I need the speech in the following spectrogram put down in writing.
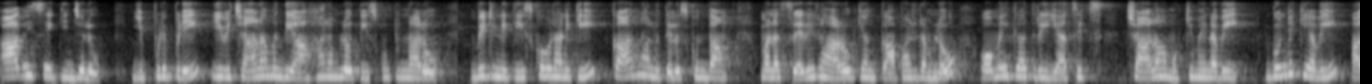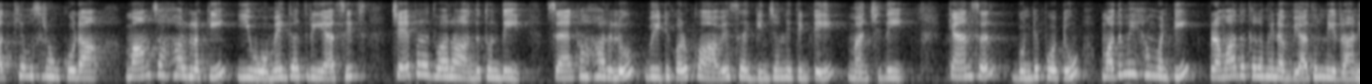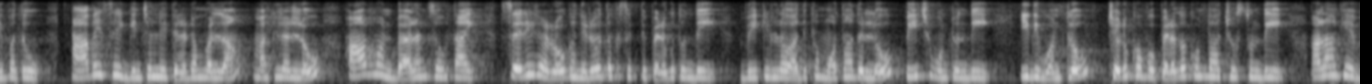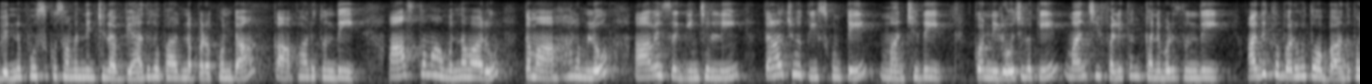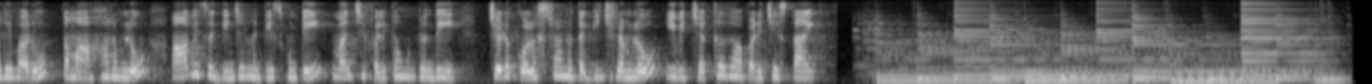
ఆవేసే గింజలు. ఇప్పుడిప్పుడే ఇవి చాలామంది ఆహారంలో తీసుకుంటున్నారు. వీటిని తీసుకోవడానికి కారణాలు తెలుసుకుందాం. మన శరీర ఆరోగ్యం కాపాడడంలో ఒమేగా త్రీ యాసిడ్స్ చాలా ముఖ్యమైనవి. గుండెకి అవి అత్యవసరం కూడా. మాంసాహారులకి ఈ ఒమేగా త్రీ యాసిడ్స్ చేపల ద్వారా అందుతుంది. శాకాహారులు వీటి కొరకు ఆవేశ గింజల్ని తింటే మంచిది. క్యాన్సర్ గుండెపోటు మధుమేహం వంటి ప్రమాదకరమైన వ్యాధుల్ని రానివ్వదు. ఆవేశ గింజల్ని తినడం వల్ల మహిళల్లో హార్మోన్ బ్యాలెన్స్ అవుతాయి. శరీర రోగ నిరోధక శక్తి పెరుగుతుంది. వీటిల్లో అధిక మోతాదుల్లో పీచు ఉంటుంది. ఇది ఒంట్లో చెడు కొవ్వు పెరగకుండా చూస్తుంది. అలాగే వెన్నుపూసకు సంబంధించిన వ్యాధుల బారిన పడకుండా కాపాడుతుంది. ఆస్తమా ఉన్నవారు తమ ఆహారంలో ఆవేశ గింజల్ని తరచూ తీసుకుంటే మంచిది. కొన్ని రోజులకి మంచి ఫలితం కనబడుతుంది. అధిక బరువుతో బాధపడేవారు. తమ ఆహారంలో ఆవేశ గింజలను తీసుకుంటే మంచి ఫలితం ఉంటుంది. చెడు కొలెస్ట్రాల్ను తగ్గించడంలో ఇవి చక్కగా పనిచేస్తాయి.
